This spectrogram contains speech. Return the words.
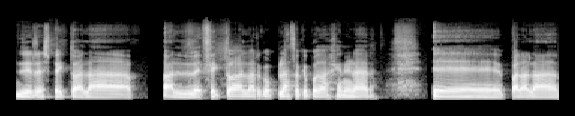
respecto al efecto a largo plazo que pueda generar eh, para la,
